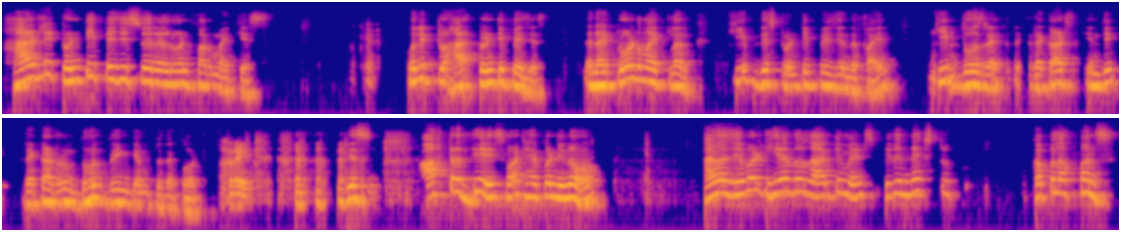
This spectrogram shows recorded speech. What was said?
hardly 20 pages were relevant for my case. okay Only tw- 20 pages. Then I told my clerk, keep this 20 page in the file, keep Mhm. those re- records in the record room, don't bring them to the court. right Yes. After this, what happened, you know, I was able to hear those arguments within the next couple of months.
